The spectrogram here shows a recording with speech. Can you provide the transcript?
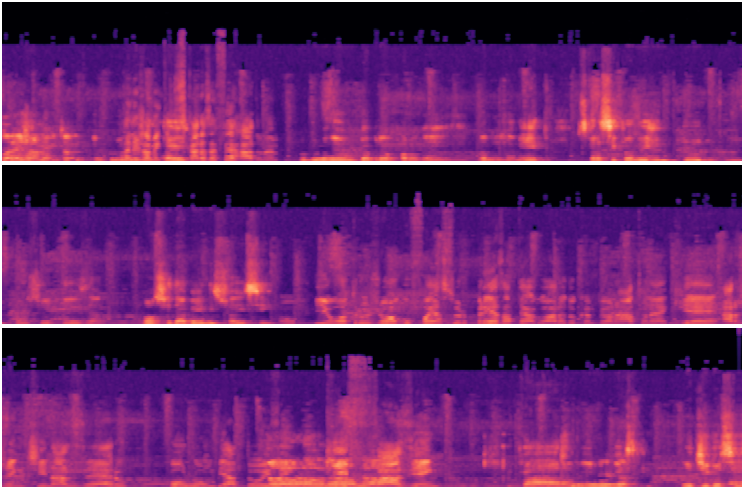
Planejamento. O planejamento é, dos caras é ferrado, né? tudo- o Gabriel falou bem, né? Planejamento. Os caras se planejam em tudo. E com certeza vão se dar bem nisso aí sim. E o outro jogo foi a surpresa até agora do campeonato, né? Que é Argentina 0, Colômbia 2, hein? Não, que não, fase, hein? Cara, eu, eu, assim, eu digo assim,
